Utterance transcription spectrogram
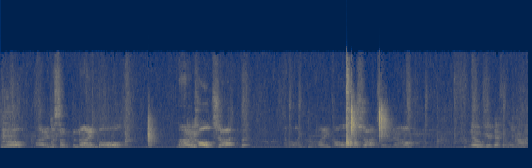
Well, I just sunk the nine ball. Not Oh, a called shot, but I don't think we're playing called shots right now. No, we are definitely not.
